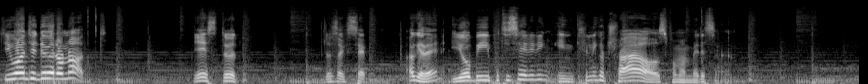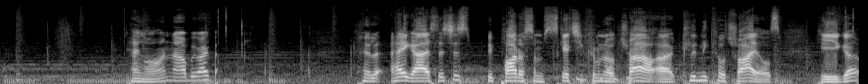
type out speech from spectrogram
Do you want to do it or not? Yes, do it. Just accept. Okay then, you'll be participating in clinical trials for my medicine. Hang on, I'll be right back. Hello- Hey guys, let's just be part of some sketchy criminal trial, uh, clinical trials. Here you go.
